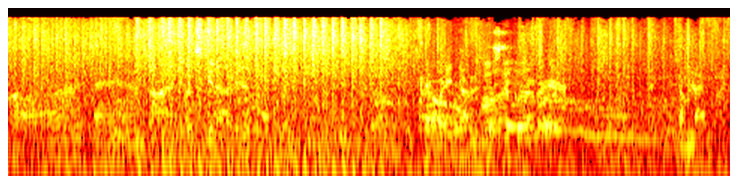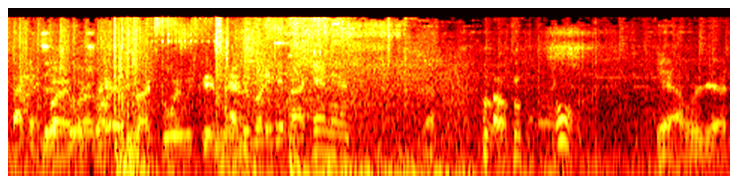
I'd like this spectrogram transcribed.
Alright, and alright, let's get out of here. Everybody come to this door over here. Come back, back into this door over here. Back the way we came in. Everybody get back in here. Oh. oh. yeah, we're good.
